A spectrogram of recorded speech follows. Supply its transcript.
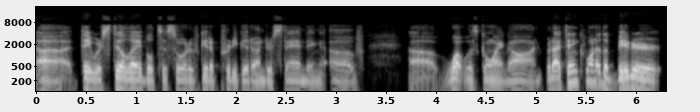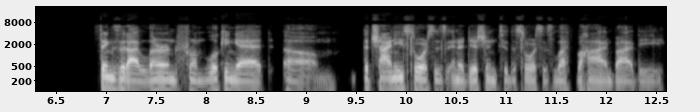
uh, they were still able to sort of get a pretty good understanding of uh, what was going on. But I think one of the bigger things that I learned from looking at um, the Chinese sources, in addition to the sources left behind by the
